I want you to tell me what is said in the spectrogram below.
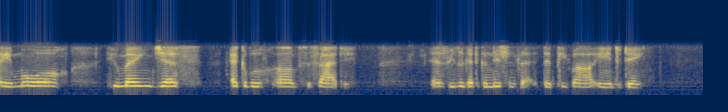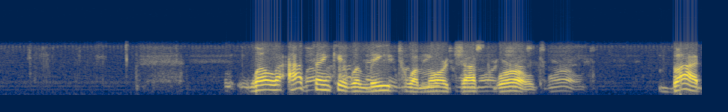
a more humane, just, equitable um, society as we look at the conditions that, that people are in today? Well, I think it will lead to a more just world. But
